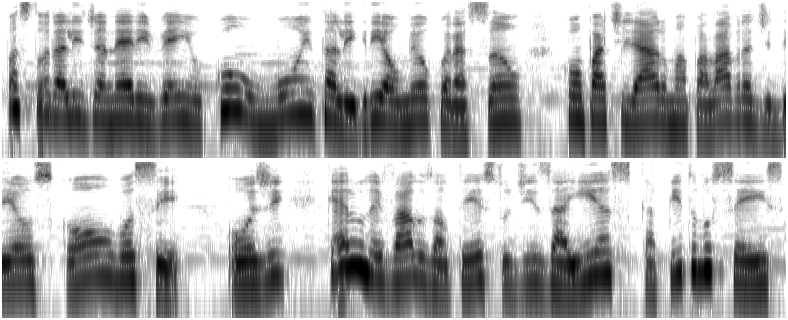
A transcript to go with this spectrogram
pastora Lídia Neri, venho com muita alegria ao meu coração compartilhar uma palavra de Deus com você. Hoje quero levá-los ao texto de Isaías, capítulo 6,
